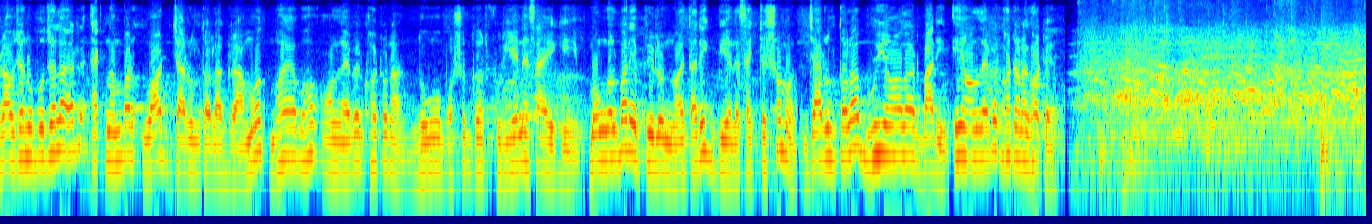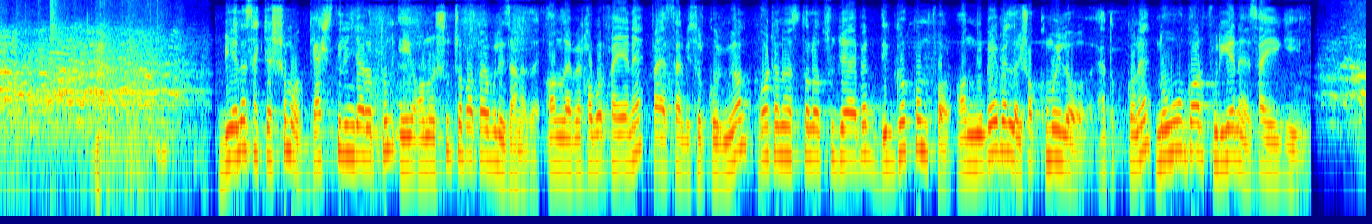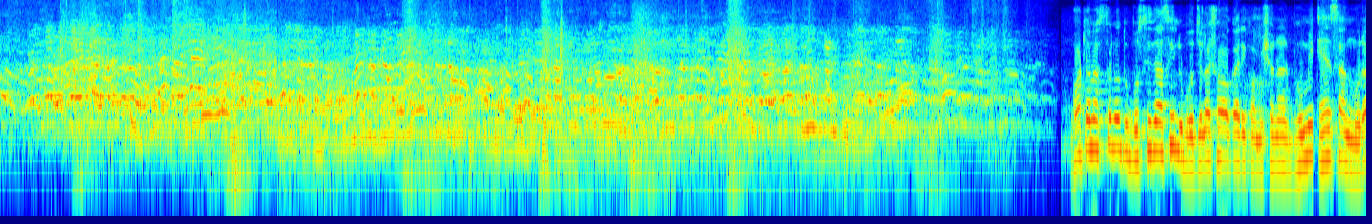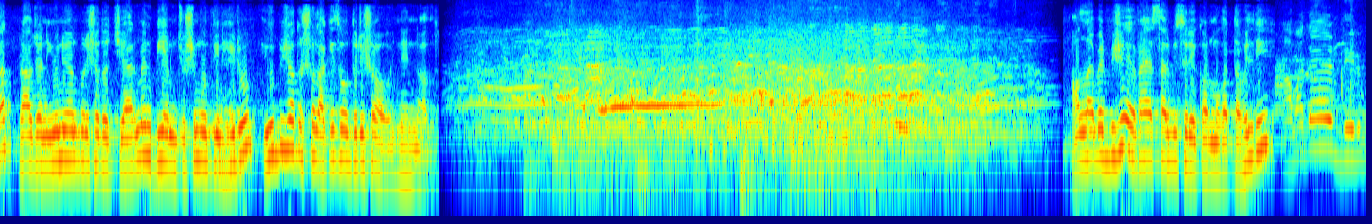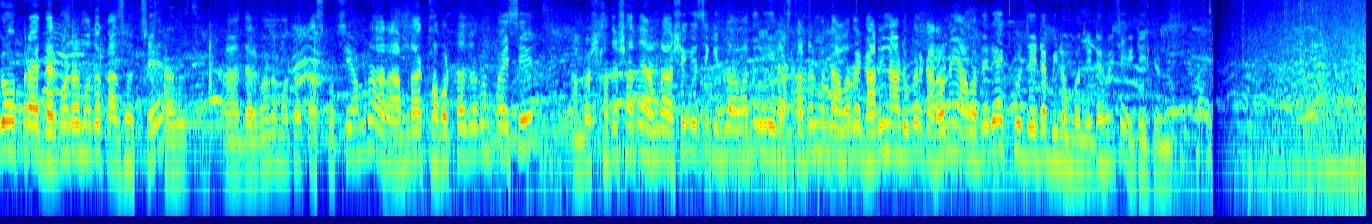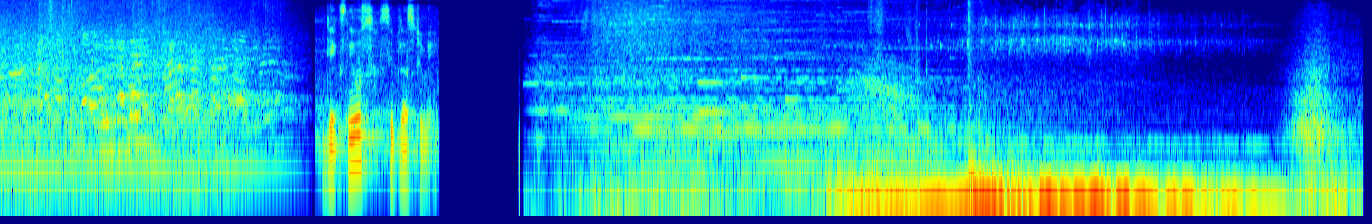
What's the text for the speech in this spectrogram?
রাউজান উপজেলার এক নম্বর ওয়ার্ড জারুলতলা গ্রামত ভয়াবহ অনলাইনের ঘটনা নৌ বসতঘর ফুরিয়ে এনে চাই গিয়ে মঙ্গলবার এপ্রিলের নয় তারিখ বিএলএ একটার সময় জারুলতলা ভুইয়াওয়ালার বাড়ি এই অনলাইনের ঘটনা ঘটে। বিএলএস একটার সময় গ্যাস সিলিন্ডার উত্তুন এই অনসূত্রপাত বলে জানা যায়। অনলাইনের খবর পাই এনে ফায়ার সার্ভিসের কর্মীল ঘটনাস্থলত সুজাইবের দীর্ঘক্ষণ ফল অনিবে বেলায় সক্ষম হইল। এতক্ষণে নৌ গড় ফুরিয়ে নেয় চাই গিল ঘটনাস্থলত উপস্থিত আছিল উপজেলা সহকারী কমিশনার ভূমি এহসান মুরাদ রাউজান ইউনিয়ন পরিষদের chairman B M Jasimuddin Hiru UP সদস্য লাকি চৌধুরী সহ অন্যান্য অনলাইনের বিষয়ে ফায়ার সার্ভিসের কর্মকর্তা হইলি আমাদের দীর্ঘ প্রায় দেড় ঘণ্টার মতো কাজ হচ্ছে। দেড় ঘণ্টার মতো কাজ করছি আমরা। আর আমরা খবরটা যখন পাইছি আমরা সাথে সাথে আমরা এসে গেছি কিন্তু আমাদের এই রাস্তাটার মধ্যে আমাদের গাড়ি না ঢোকার কারণে আমাদের একটু যেটা বিলম্ব যেটা হয়েছে এটির জন্য। जेक्स न्यूज़ सी प्लस टीवी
